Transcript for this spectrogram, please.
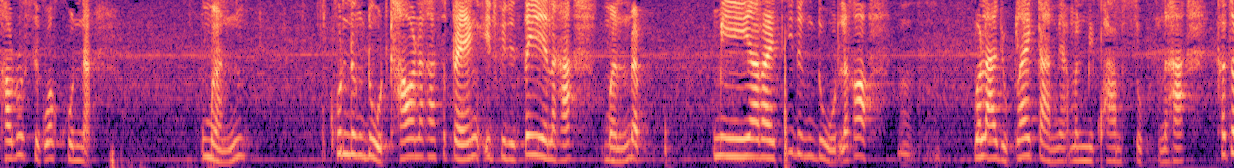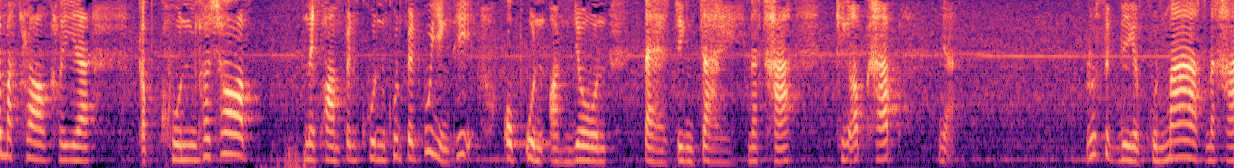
เขารู้สึกว่าคุณอะเหมือนคุณดึงดูดเขานะคะ strength infinity นะคะ เหมือนแบบมีอะไรที่ดึงดูดแล้วก็เวลาอยู่ใกล้กันเนี่ยมันมีความสุขนะคะ เขาจะมาคลอเคลียกับคุณเขาชอบ ในความเป็นคุณคุณเป็นผู้หญิงที่อบอุ่นอ่อนโยน แต่จริงใจนะคะ King of Cup เนี่ยรู้สึกดีกับคุณมากนะคะ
